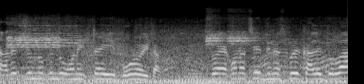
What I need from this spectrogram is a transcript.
তাদের জন্য কিন্তু অনেকটাই বড় এটা। তো এখন আছে দিনাজপুরের কালীতলা।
